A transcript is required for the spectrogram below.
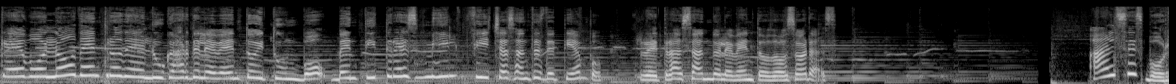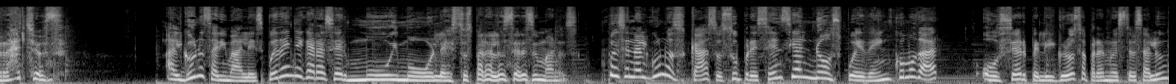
que voló dentro del lugar del evento y tumbó 23.000 fichas antes de tiempo, retrasando el evento dos horas. Alces borrachos. Algunos animales pueden llegar a ser muy molestos para los seres humanos, pues en algunos casos su presencia nos puede incomodar o ser peligrosa para nuestra salud.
